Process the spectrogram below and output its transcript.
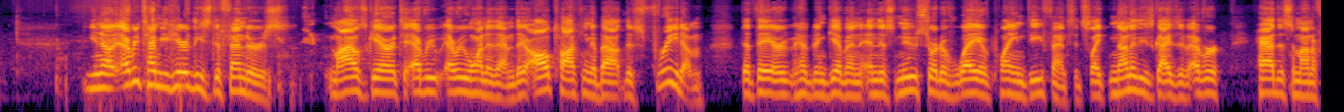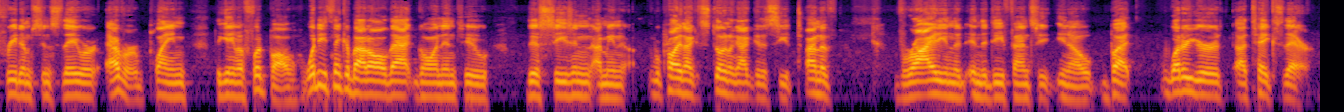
you know, every time you hear these defenders, Myles Garrett to every every one of them, they're all talking about this freedom that they are have been given and this new sort of way of playing defense. It's like none of these guys have ever had this amount of freedom since they were ever playing the game of football. What do you think about all that going into this season? I mean, we're probably not still not going to see a ton of variety in the in the defense, you know, but what are your uh, takes there?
